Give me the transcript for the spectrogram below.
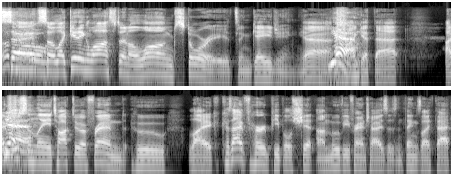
Okay, so, so like getting lost in a long story, it's engaging. Yeah, Yeah. I get that. I Yeah. recently talked to a friend who like because i've heard people shit on movie franchises and things like that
